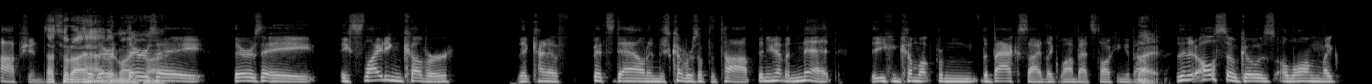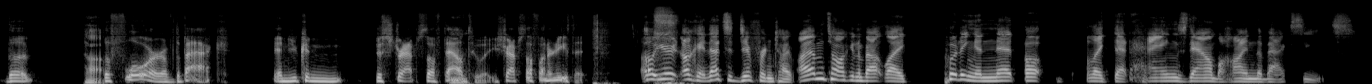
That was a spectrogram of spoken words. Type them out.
options. That's what I So have there- in my there's car. a there's a a sliding cover that kind of fits down and just covers up the top. Then you have a net that you can come up from the backside, like Wombat's talking about. right. Then it also goes along like the Top. the floor of the back, and you can just strap stuff down hmm. to it. You strap stuff underneath it. Oh, you're okay. That's a different type. I'm talking about like putting a net up like that hangs down behind the back seats.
